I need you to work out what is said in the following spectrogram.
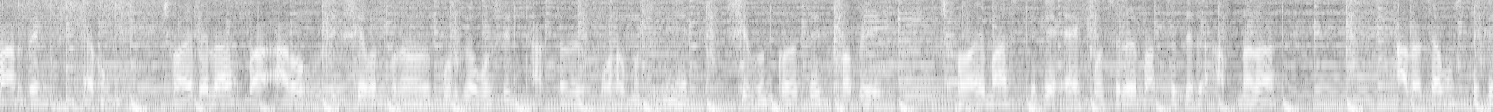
পারবেন এবং ছয় বেলা বা আরও অধিক সেবন করানোর পূর্বে অবশ্যই ডাক্তারের পরামর্শ নিয়ে সেবন করাতে হবে। ছয় মাস থেকে এক বছরের বাচ্চাদের আপনারা আধা চামচ থেকে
